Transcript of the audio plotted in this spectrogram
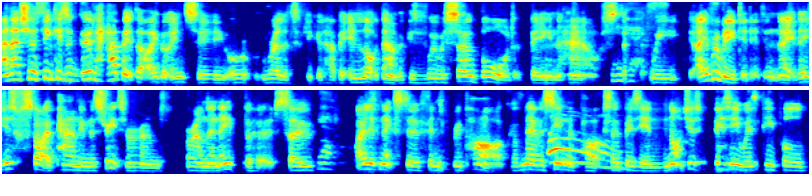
and actually, I think it's a good habit that I got into, or relatively good habit in lockdown, because we were so bored of being in the house. that Yes. We everybody did it, didn't they? They just started pounding the streets around around their neighbourhood. So Yeah. I live next to Finsbury Park. I've never seen the park so Oh. busy, and not just busy with people,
